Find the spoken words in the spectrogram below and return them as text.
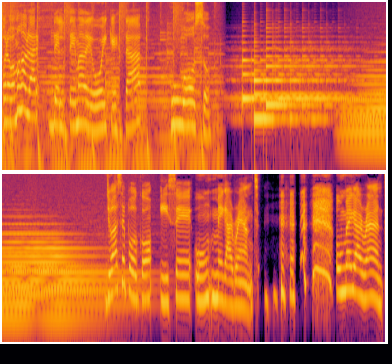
Bueno, vamos a hablar del tema de hoy que está jugoso. Yo hace poco hice un mega rant. un mega rant.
